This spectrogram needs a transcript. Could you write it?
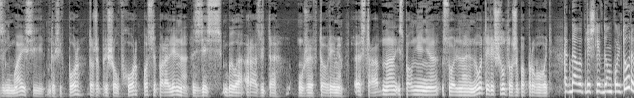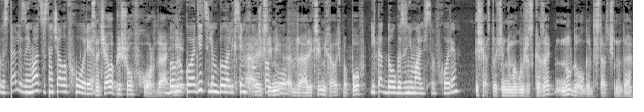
занимаюсь и до сих пор. Тоже пришел в хор. После параллельно здесь было развито уже в то время эстрадное исполнение сольное. Ну вот и решил тоже попробовать. Когда вы пришли в Дом культуры, вы стали заниматься сначала в хоре. Сначала пришел в хор, да. Был и... руководителем был Алексей Михайлович Алексей, Попов. Да, Алексей Михайлович Попов. И как долго занимались вы в хоре? Сейчас точно не могу уже сказать, но долго достаточно, да.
